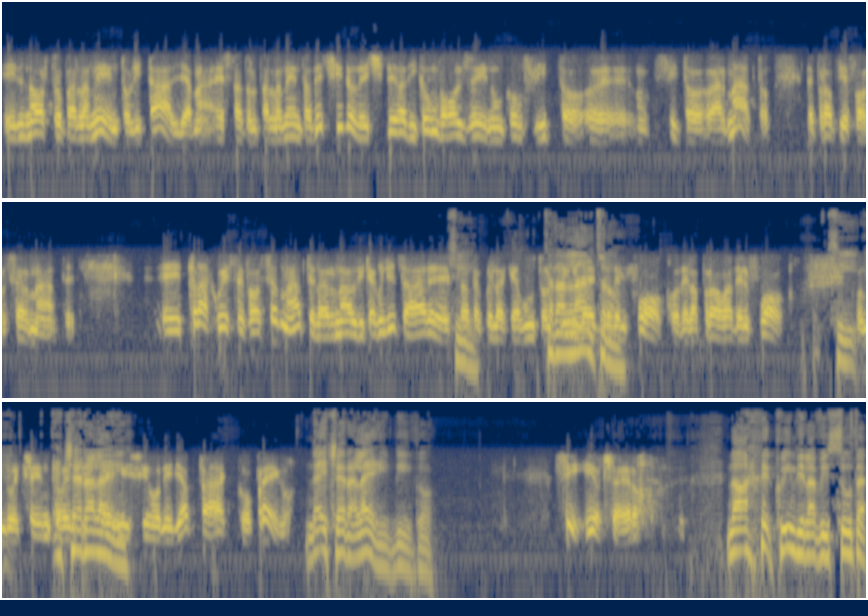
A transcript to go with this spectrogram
il nostro Parlamento, l'Italia, ma è stato il Parlamento a decidere, decideva di coinvolgere in un conflitto, eh, un conflitto armato le proprie forze armate. E tra queste forze armate l'aeronautica militare è sì. stata quella che ha avuto tra il privilegio del fuoco, della prova del fuoco, sì. con 226 missioni di attacco. Prego. Lei c'era lei, dico. Sì, io c'ero. No, quindi l'ha vissuta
